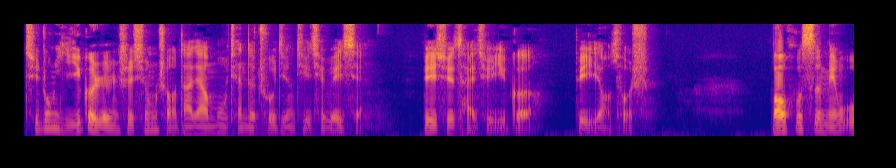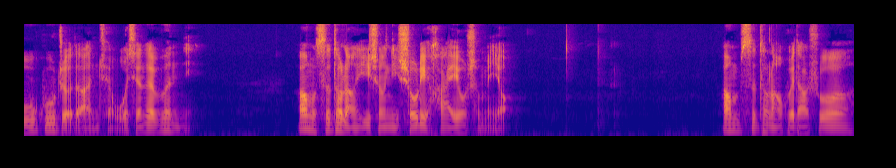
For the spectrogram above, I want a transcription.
其中一个人是凶手。大家目前的处境极其危险，必须采取一个必要措施，保护四名无辜者的安全。我现在问你，阿姆斯特朗医生，你手里还有什么药？阿姆斯特朗回答说：“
